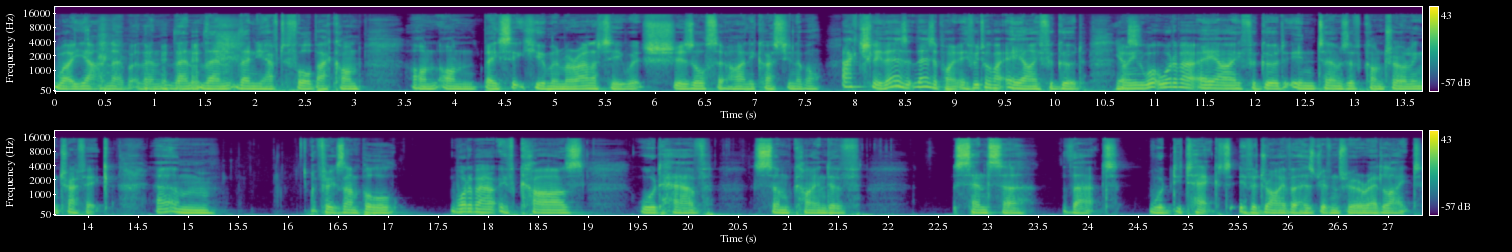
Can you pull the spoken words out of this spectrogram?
Well, yeah, I know, but then then then then you have to fall back on on on basic human morality, which is also highly questionable. Actually, there's there's a point. If we talk about AI for good, Yes. I mean, what what about AI for good in terms of controlling traffic? Um, for example, what about if cars would have some kind of sensor that would detect if a driver has driven through a red light,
